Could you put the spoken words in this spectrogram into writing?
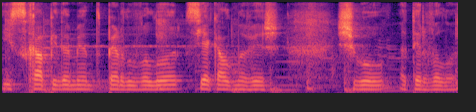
isso rapidamente perde o valor, se é que alguma vez chegou a ter valor.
